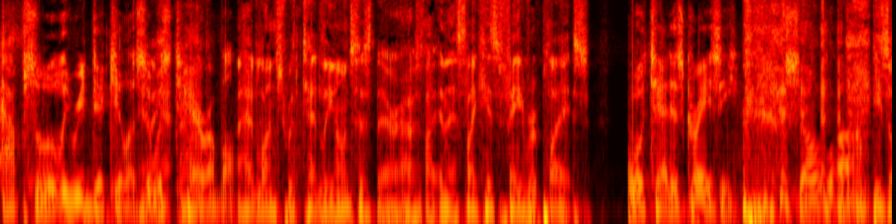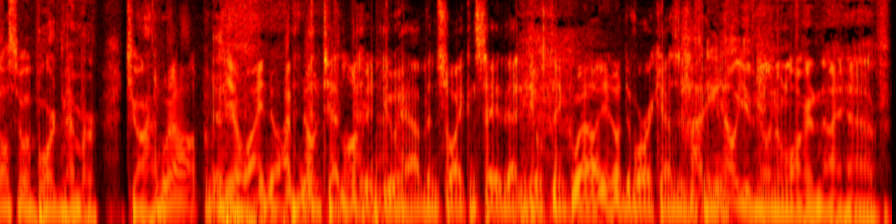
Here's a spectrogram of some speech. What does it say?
absolutely ridiculous. Yeah, it was I had- terrible. I had, lunch with Ted Leonsis there. I was like, and it's like his favorite place. well, Ted is crazy. so, uh, He's also a board member, John. well, you know, I know I've known Ted longer than you have, and so I can say that, and he'll think, well, you know, Dvorak has his How do you know you've known him longer than I have?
